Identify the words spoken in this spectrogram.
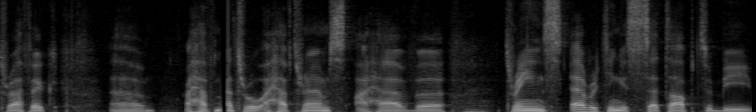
traffic. Um, I have metro I have trams I have uh, trains. Everything is set up to be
